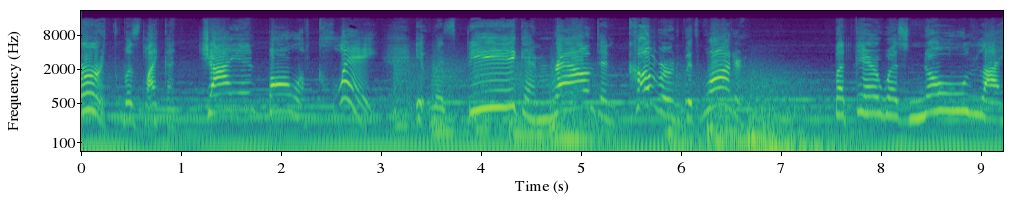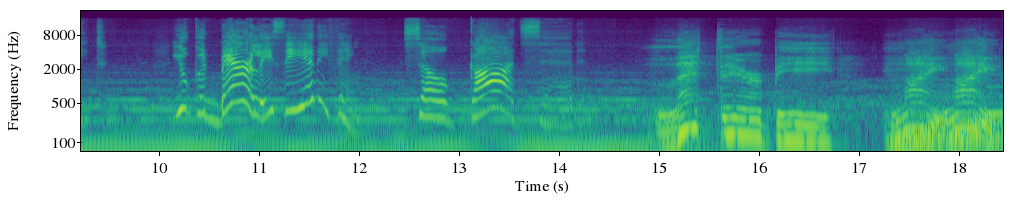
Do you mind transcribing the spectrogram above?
Earth was like a giant ball of clay. It was big and round and covered with water. But there was no light. You could barely see anything. So God said, Let there be light, light.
